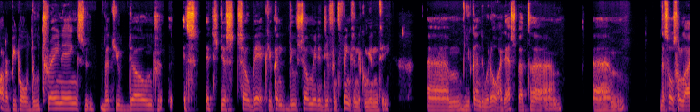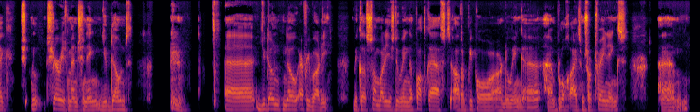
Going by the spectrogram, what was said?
other people do trainings, but you don't. It's it's just so big. You can do so many different things in the community. Um, you can do it all, I guess, but um, um, that's also like Sherrie is mentioning. You don't uh, you don't know everybody because somebody is doing a podcast, other people are doing uh, uh, blog items or trainings. Um,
